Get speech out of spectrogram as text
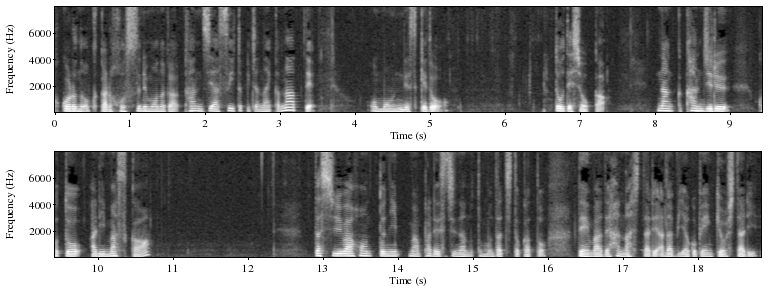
心の奥から欲するものが感じやすい時じゃないかなって思うんですけどどうでしょうか？何か感じることありますか？私は本当に、まあ、パレスチナの友達とかと電話で話したりアラビア語勉強したり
